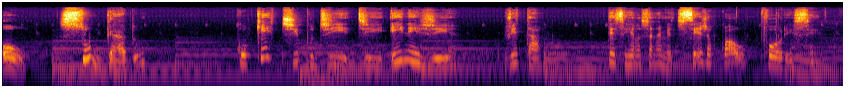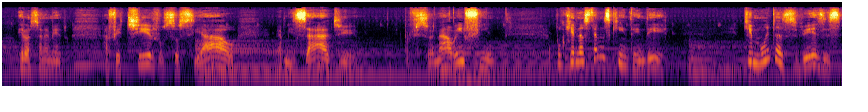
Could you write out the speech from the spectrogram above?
ou sugado qualquer tipo de, de energia vital desse relacionamento, seja qual for esse relacionamento afetivo, social, amizade, profissional, enfim. Porque nós temos que entender que muitas vezes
